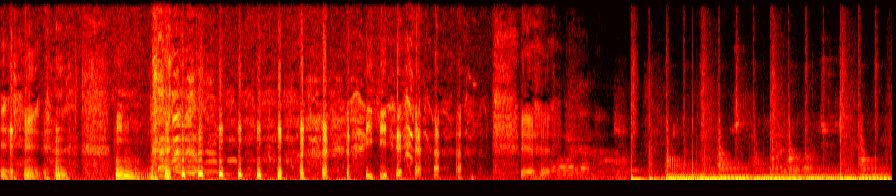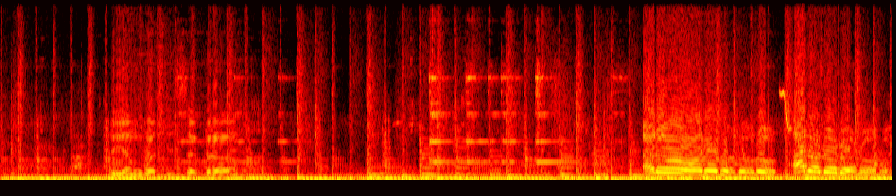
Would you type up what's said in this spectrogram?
Itu yang buat Instagram. Aduh, aduh, aduh, aduh, aduh, aduh, aduh, aduh, aduh,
